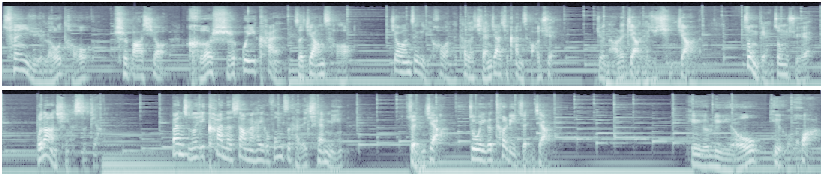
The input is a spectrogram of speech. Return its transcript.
春雨楼头吃芭蕉，何时归看浙江潮？”教完这个以后呢，他说全家去看潮去，就拿了假条去请假了。重点中学不让请事假，班主任一看呢，上面还有个丰子恺的签名，准假，作为一个特例准假，又有旅游又有画。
